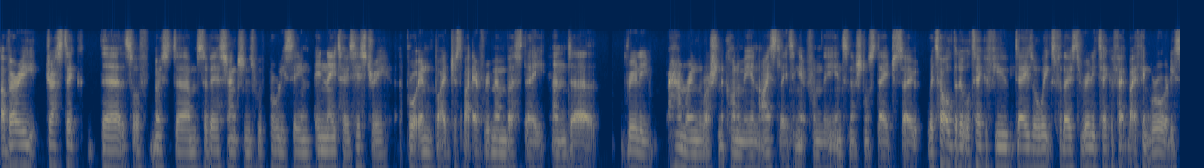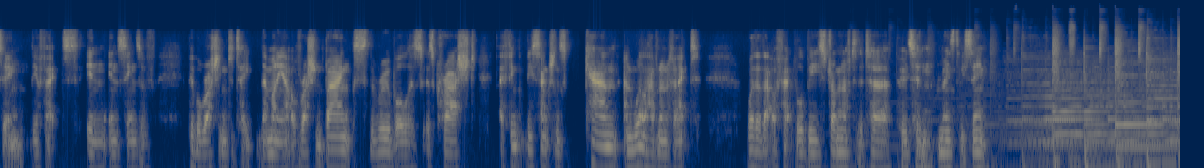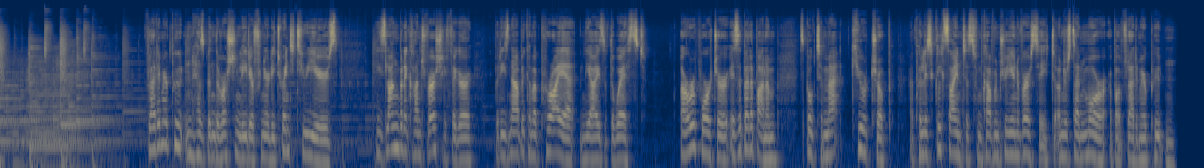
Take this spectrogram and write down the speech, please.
are very drastic. The sort of most um, severe sanctions we've probably seen in NATO's history, brought in by just about every member state, and uh, really hammering the Russian economy and isolating it from the international stage. So we're told that it will take a few days or weeks for those to really take effect, but I think we're already seeing the effects in in scenes of people rushing to take their money out of Russian banks. The ruble has, has crashed. I think these sanctions can and will have an effect. Whether that effect will be strong enough to deter Putin remains to be seen. Vladimir Putin has been the Russian leader for nearly 22 years. He's long been a controversial figure, but he's now become a pariah in the eyes of the West. Our reporter, Isabella Bonham, spoke to Matt Qvortrup, a political scientist from Coventry University, to understand more about Vladimir Putin.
